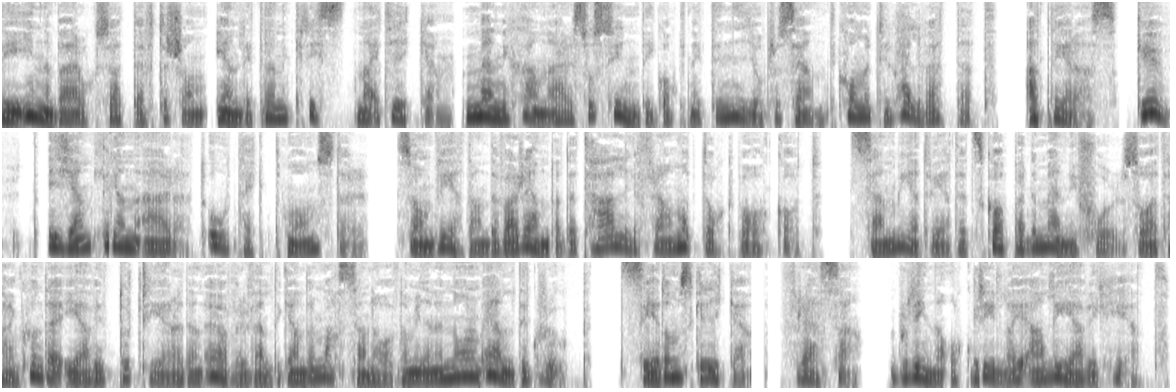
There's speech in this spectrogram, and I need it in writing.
Det innebär också att eftersom enligt den kristna etiken människan är så syndig och 99% kommer till helvetet, att deras Gud egentligen är ett otäckt monster, som vetande varenda detalj framåt och bakåt, sen medvetet skapade människor så att han kunde evigt tortera den överväldigande massan av dem i en enorm eldgrupp, se dem skrika, fräsa, brinna och grilla i all evighet.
